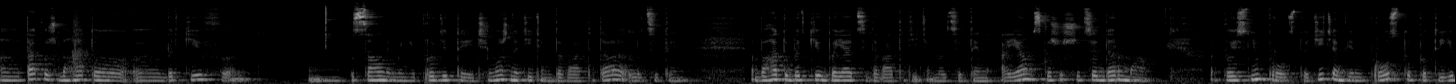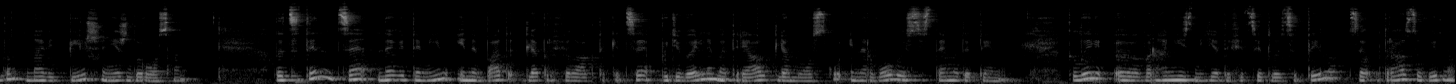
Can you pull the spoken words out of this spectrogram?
Е, Також багато е, батьків е, писали мені про дітей, чи можна дітям давати да, лецитин. Багато батьків бояться давати дітям лецитин, а я вам скажу, що це дарма. Поясню просто: дітям він просто потрібен навіть більше, ніж дорослим. Лецитин це не вітамін і не БАД для профілактики, це будівельний матеріал для мозку і нервової системи дитини. Коли е, в організмі є дефіцит лецитину, це одразу видно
